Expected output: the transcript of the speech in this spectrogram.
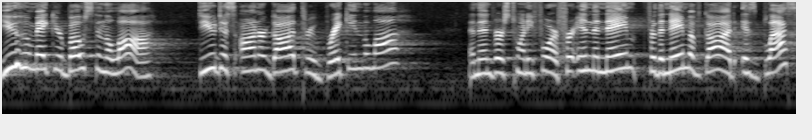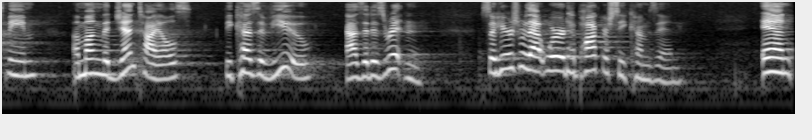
You who make your boast in the law, do you dishonor God through breaking the law? And then verse 24, for in the name for the name of God is blaspheme among the Gentiles because of you, as it is written. So here's where that word hypocrisy comes in. And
